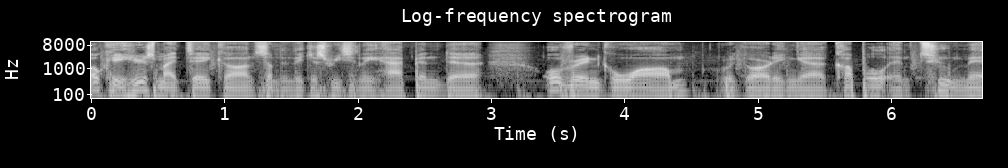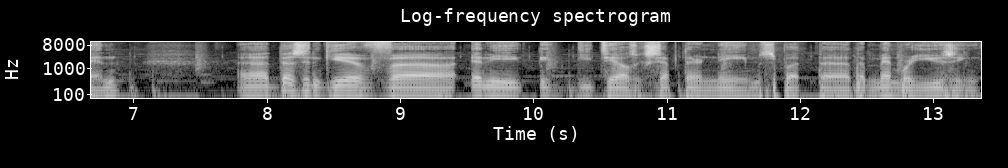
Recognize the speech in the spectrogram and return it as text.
Okay, here's my take on something that just recently happened uh, over in Guam regarding a couple and two men uh, doesn't give uh, any details except their names, but uh, the men were using,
